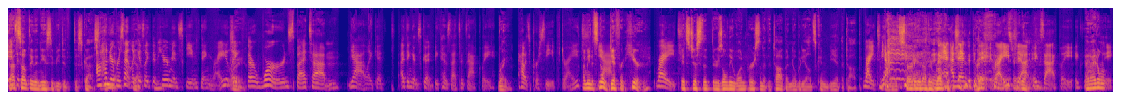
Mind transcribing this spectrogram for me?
that's something that needs to be di- discussed. a hundred percent. Like Yeah. it's like the pyramid scheme thing, right? Like Right. they're words, but um, yeah, like it's. I think it's good because that's exactly Right. how it's perceived, right? I mean, it's no different here. Right. It's just that there's only one person at the top, and nobody else can be at the top. right. Yeah. it's starting another brokerage, At the end of the right? day, right? Right. Yeah, Yeah. Exactly. Exactly. And I don't-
